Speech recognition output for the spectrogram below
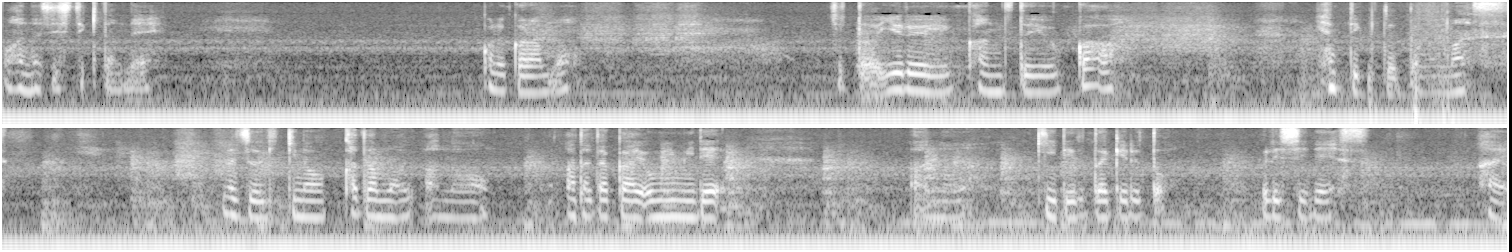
お話ししてきたんでこれからもちょっと緩い感じというかやっていきたいと思いますラジオ聴きの方もあの温かいお耳であの聞いていただけると嬉しいです。はい。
